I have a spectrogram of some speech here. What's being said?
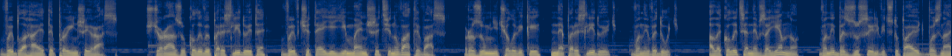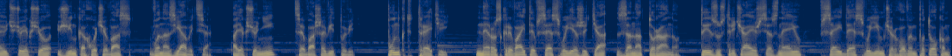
ви благаєте про інший раз. Щоразу, коли ви переслідуєте, ви вчите її менше цінувати вас. Розумні чоловіки не переслідують, вони ведуть. Але коли це невзаємно, вони без зусиль відступають, бо знають, що якщо жінка хоче вас, вона з'явиться, а якщо ні, це ваша відповідь. Пункт третій. Не розкривайте все своє життя занадто рано. Ти зустрічаєшся з нею, все йде своїм черговим потоком,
